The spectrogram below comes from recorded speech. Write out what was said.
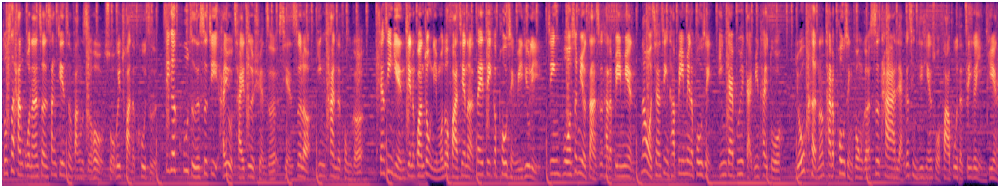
都是韩国男生上健身房的时候所会穿的裤子。这个裤子的设计还有材质的选择，显示了硬汉的风格。相信眼尖的观众你们都发现了，在这个 posing video 里，金波是没有展示他的背面。那我相信他背面的 posing 应该不会改变太多，有可能他的 pose posing 风格是他两个星期前所发布的这个影片。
